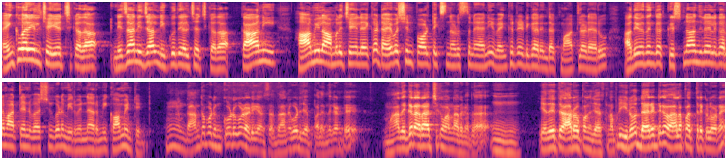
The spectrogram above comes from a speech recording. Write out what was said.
ఎంక్వైరీలు చేయొచ్చు కదా. నిజానిజాలు నిగ్గు తేల్చొచ్చు కదా. కానీ హామీలు అమలు చేయలేక డైవర్షన్ పాలిటిక్స్ నడుస్తున్నాయని వెంకటరెడ్డి గారు ఇందాక మాట్లాడారు. అదేవిధంగా కృష్ణాంజనేయులు గారు మాట్లాడిన వర్షన్ కూడా మీరు విన్నారు. మీ కామెంట్ ఏంటి? దాంతోపాటు ఇంకోటి కూడా అడిగాను సార్. దాన్ని కూడా చెప్పాలి. ఎందుకంటే మా దగ్గర అరాచకం అన్నారు కదా. ఏదైతే ఆరోపణలు చేస్తున్నప్పుడు ఈరోజు డైరెక్ట్గా వాళ్ళ పత్రికలోనే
